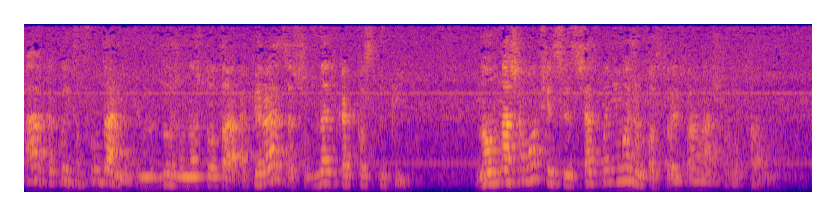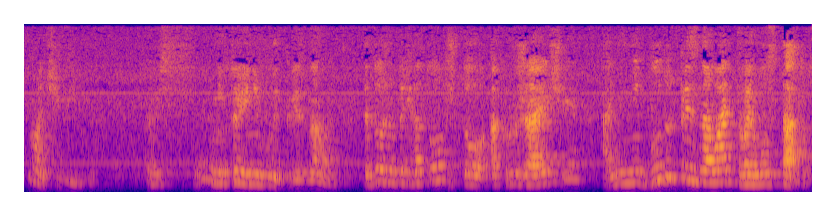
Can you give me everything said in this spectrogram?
а какой-то фундамент. Ты должен на что-то опираться, чтобы знать, как поступить. Но в нашем обществе сейчас мы не можем построить нашу Мадхарму. Ну, очевидно. То есть никто ее не будет признавать. Ты должен быть готов, что окружающие, они не будут признавать твоего статуса.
